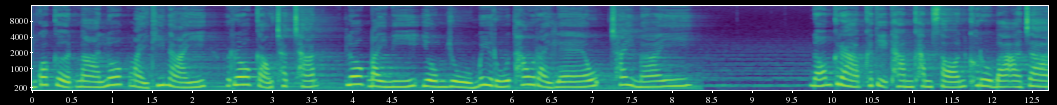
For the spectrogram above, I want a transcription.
มก็เกิดมาโลกใหม่ที่ไหน โรคเก่าชัดๆ โลกใบนี้โยมอยู่ไม่รู้เท่าไหร่แล้ว ใช่ไหม น้อมกราบคติธรรมคำสอนครูบาอาจา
